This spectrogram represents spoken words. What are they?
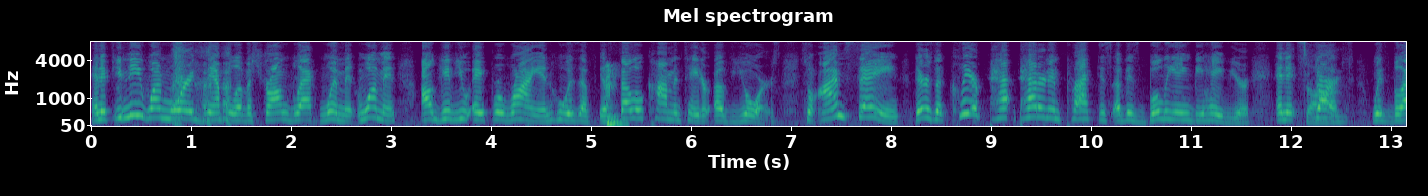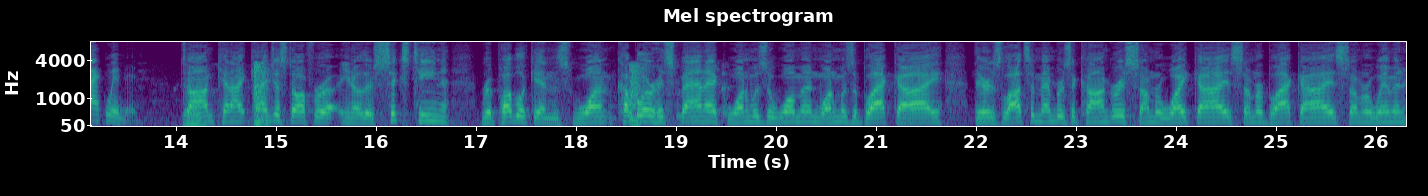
And if you need one more example of a strong black woman, woman, I'll give you April Ryan, who is a, a fellow commentator of yours. So I'm saying there's a clear pa- pattern in practice of his bullying behavior, and it starts with black women. Don, can I can I just offer? A, you know, there's 16 Republicans. One couple are Hispanic. One was a woman. One was a black guy. There's lots of members of Congress. Some are white guys. Some are black guys. Some are women.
